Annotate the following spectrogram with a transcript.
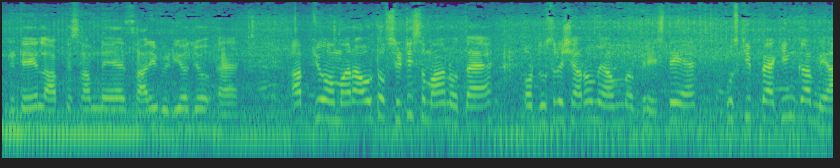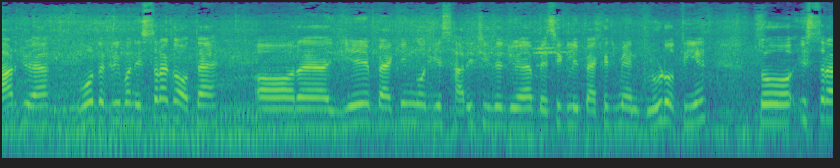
डिटेल आपके सामने है, सारी वीडियो जो है। अब जो हमारा आउट ऑफ़ सिटी सामान होता है और दूसरे शहरों में हम भेजते हैं, उसकी पैकिंग का मैार जो है, वो तकरीबन इस तरह का होता है। और ये पैकिंग और ये सारी चीज़ें जो है बेसिकली पैकेज में इंक्लूड होती हैं। तो इस तरह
